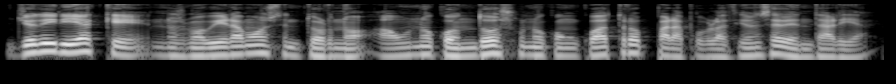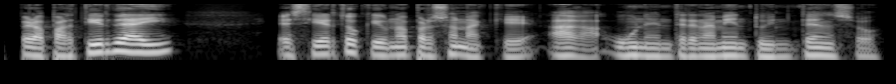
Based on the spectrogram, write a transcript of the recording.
yo diría que nos moviéramos en torno a 1,2, 1,4 para población sedentaria. Pero a partir de ahí, es cierto que una persona que haga un entrenamiento intenso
